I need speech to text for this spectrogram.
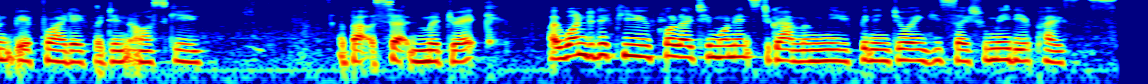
wouldn't be a Friday if I didn't ask you about a certain Mudryk. I wondered if you followed him on Instagram and you've been enjoying his social media posts.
